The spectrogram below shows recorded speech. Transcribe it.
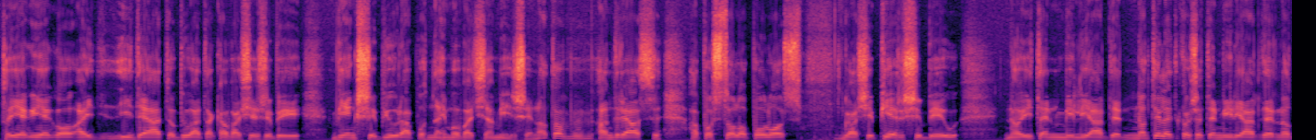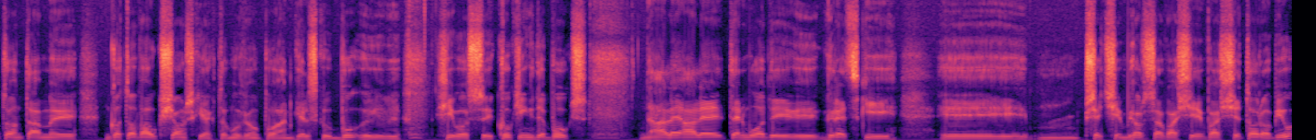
to jego idea to była taka właśnie, żeby większe biura podnajmować na mniejsze. No to Andreas Apostolopoulos właśnie pierwszy był, no i ten miliarder, no tyle tylko, że ten miliarder, no to on tam y, gotował książki, jak to mówią po angielsku, y, he was cooking the books. No ale, ale ten młody y, grecki y, mm, przedsiębiorca właśnie, właśnie to robił.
